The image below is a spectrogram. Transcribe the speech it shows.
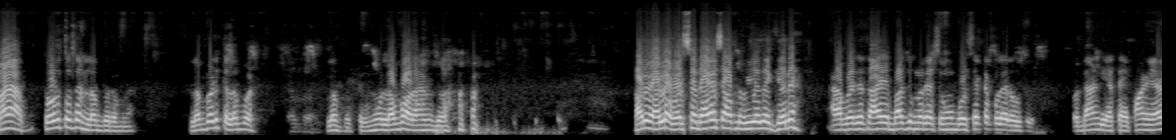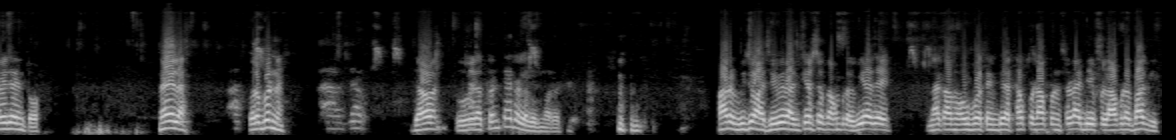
પણ તોડતો હતો ને લબર હમણાં. લબર કે લબર? તો હું લબર સમજો. સારું હાલો વરસાદ આવે છે આપણે બીજા ઘેરે? આ બધા તો આ બાજુમાં રહેશે હું બહુ સેટઅપ લઈ રહું છું. તો દાંડિયા થાય પાણી આવી જાય ને તો. ના એલા બરોબર ને? જાઓ. તું એલા કંટાળે લાગે મારાથી. સારું બીજું આ જીવરાજ કહેશો તો આપણે વ્યા જાય. નાકામાં ઊભો થઈને બે થપ્પડ આપણને ચડાવી દઈએ એટલે આપણે ભાગી.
